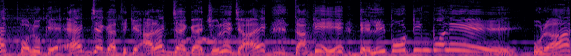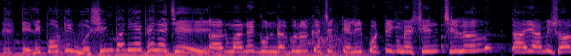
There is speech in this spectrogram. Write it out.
এক পলকে এক জায়গা থেকে আরেক জায়গায় চলে যায়, তাকে টেলিপোর্টিং বলে। ওরা টেলিপোর্টিং মেশিন বানিয়ে ফেলেছে। তার মানে গুন্ডাগুলোর কাছে টেলিপোর্টিং মেশিন ছিল তাই আমি সব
